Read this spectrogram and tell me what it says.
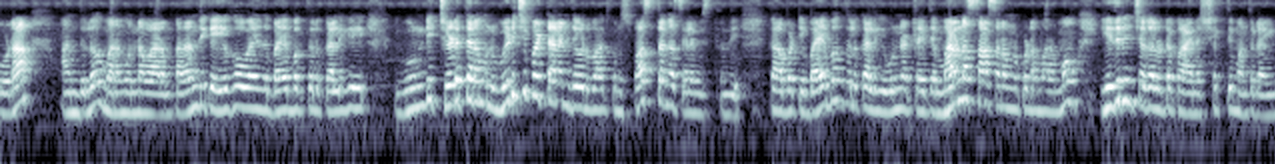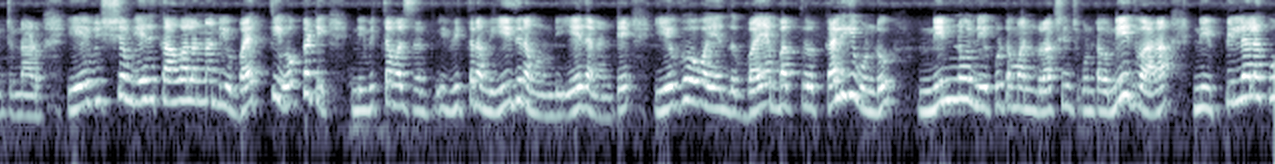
కూడా అందులో మనం ఉన్నవారం కదా. అందుకే యెహోవా భయభక్తులు కలిగి ఉండి చెడుతనమును విడిచిపెట్టాలని దేవుడు వాక్యం స్పష్టంగా సెలవిస్తుంది. కాబట్టి భయభక్తులు కలిగి ఉన్నట్లయితే మరణ శాసనమును కూడా మనము ఎదిరించగలుగుటకు ఆయన శక్తిమంతుడు ఉంటున్నాడు. ఏ విషయం ఏది కావాలన్నా నీవు భక్తి ఒక్కటి నీ విత్తవలసిన విత్తనం ఈ దినం నుండి ఏదనంటే ఎగోవయందు యందు భయభక్తులు కలిగి ఉండు నిన్ను నీ కుటుంబాన్ని రక్షించుకుంటావు. నీ ద్వారా నీ పిల్లలకు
